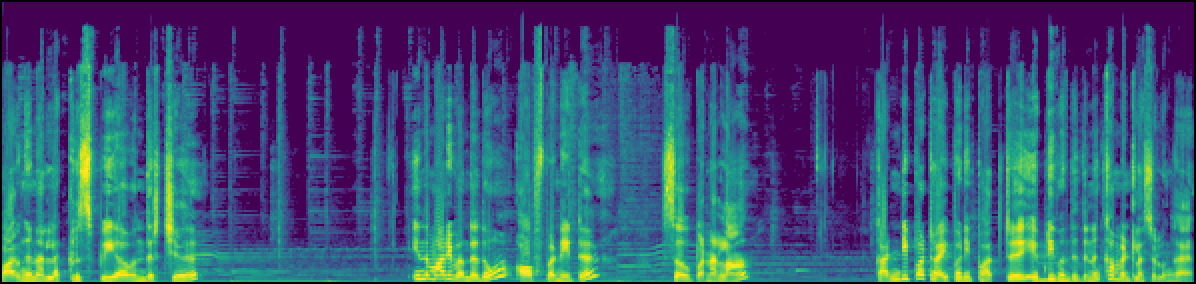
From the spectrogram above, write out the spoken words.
பாருங்கள் நல்லா கிறிஸ்பியாக வந்துருச்சு. இந்த மாதிரி வந்ததும் ஆஃப் பண்ணிவிட்டு சர்வ் பண்ணலாம். கண்டிப்பாக ட்ரை பண்ணி பார்த்துட்டு எப்படி வந்ததுன்னு கமெண்ட்டில் சொல்லுங்கள்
